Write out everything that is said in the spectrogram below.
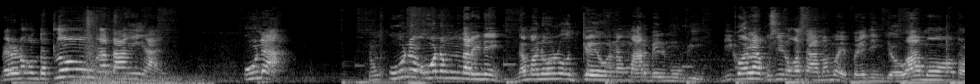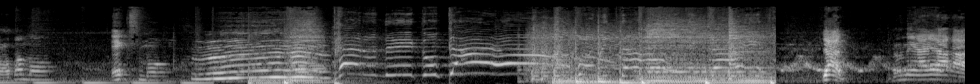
Meron akong tatlong katangian. Una, nung unang-unang mong narinig na manonood kayo ng Marvel movie, di ko alam kung sino kasama mo eh. Pwedeng jowa mo, tropa mo, ex mo. Yan. Nung niyaya ka,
